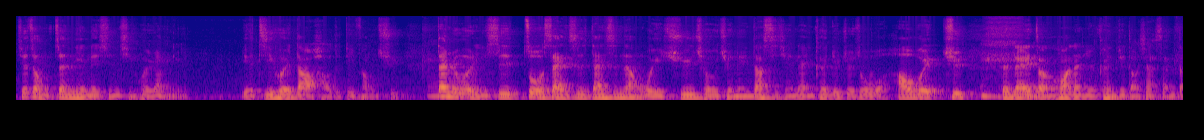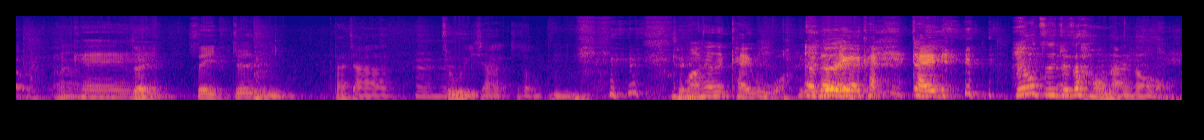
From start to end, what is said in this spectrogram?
就这种正念的心情会让你有机会到好的地方去。但如果你是做善事，但是那种委曲求全的，你到死前那一刻你就觉得说我好委屈的那一种的话，那你有可能就到下三道了。OK，对，所以就是嗯，大家注意一下这种嗯，我好像是开悟哦，那个开开，没有，我只是觉得好难哦。这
